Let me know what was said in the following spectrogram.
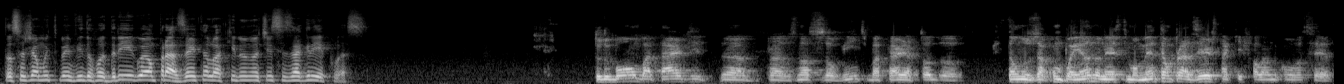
Então seja muito bem-vindo, Rodrigo. É um prazer tê-lo aqui no Notícias Agrícolas. Tudo bom? Boa tarde uh, para os nossos ouvintes, boa tarde a todos que estão nos acompanhando neste momento. É um prazer estar aqui falando com vocês.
